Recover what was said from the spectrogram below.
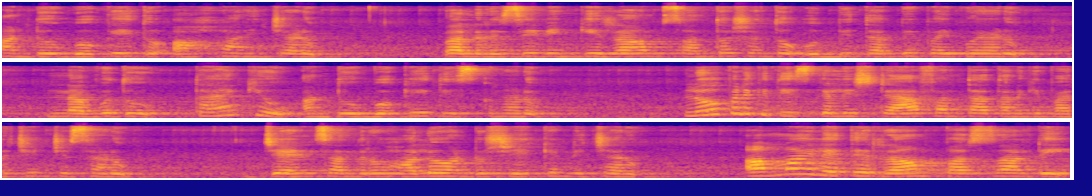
అంటూ బొకేతో ఆహ్వానించాడు. వాళ్ళ రిసీవింగ్కి రామ్ సంతోషంతో ఉబ్బి తబ్బిపైపోయాడు నవ్వుతూ థ్యాంక్ యూ అంటూ బొకే తీసుకున్నాడు. లోపలికి తీసుకెళ్ళి స్టాఫ్ అంతా తనకి పరిచయం చేశాడు. జెంట్స్ అందరూ హలో అంటూ షేక్ హ్యాండ్ ఇచ్చారు. అమ్మాయిలైతే రామ్ పర్సనాలిటీ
